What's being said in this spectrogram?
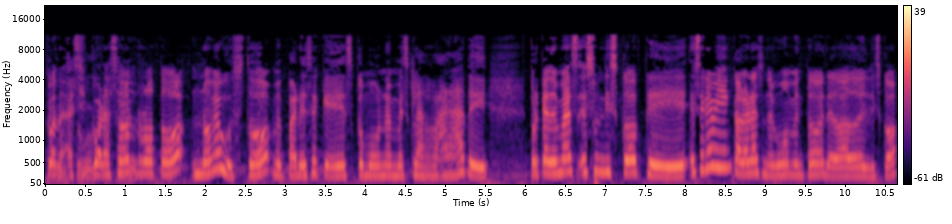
¿Te Con, así corazón Fatal. roto, no me gustó, me parece que es como una mezcla rara de porque además es un disco que sería bien que hablaras en algún momento de dado del disco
